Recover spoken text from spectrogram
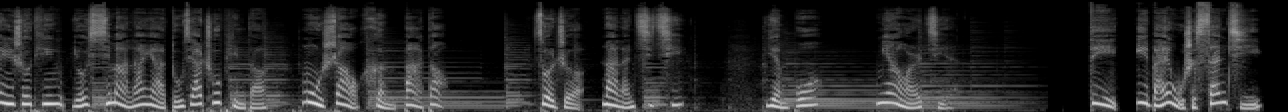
欢迎收听由喜马拉雅独家出品的《穆少很霸道》，作者纳兰七七，演播妙儿姐，第一百五十三集。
